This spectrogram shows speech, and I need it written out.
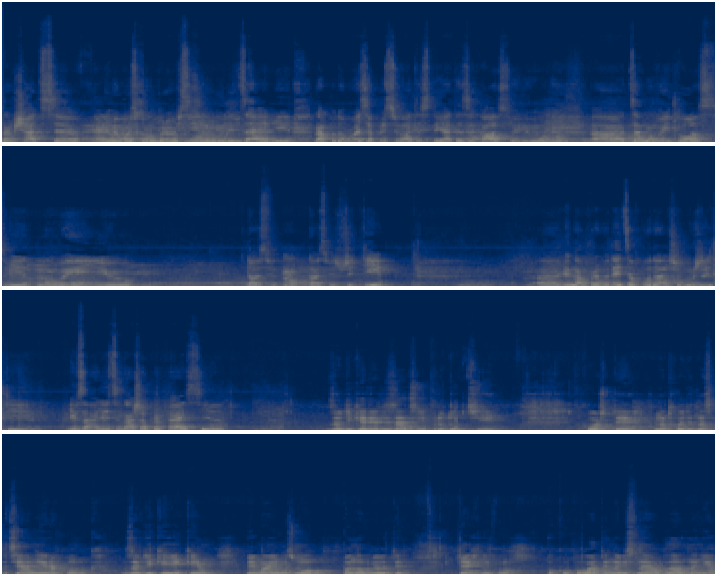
навчатися в Люберському професійному ліцеї. Нам подобається працювати, стояти за касою. Е, Це новий досвід, новий е, досвід, ну, досвід в житті. Е, Він нам пригодиться в подальшому житті. І взагалі це наша професія. Завдяки реалізації продукції кошти надходять на спеціальний рахунок, завдяки яким ми маємо змогу поновлювати техніку, покупувати навісне обладнання.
